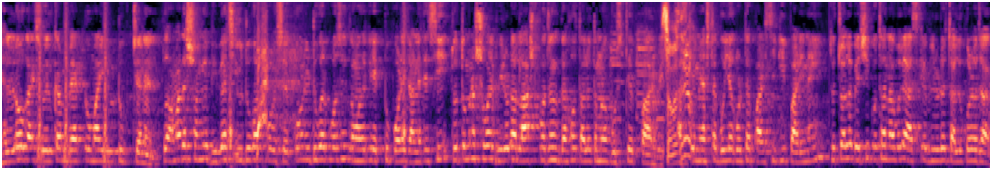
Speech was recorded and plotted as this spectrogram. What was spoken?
Hello guys welcome back to my YouTube channel তো আমাদের সঙ্গে ভিভাস ইউটিউবার করেছে কোন ইউটিউবার করেছে তোমাদেরকে একটু পরে জানাতেছি তো তোমরা সবাই ভিডিওটা লাস্ট পর্যন্ত দেখো তাহলে তোমরা বুঝতে পারবে। আজকে ম্যাচটা বুঝা করতে পারছি কি পারি নাই। তো চলো বেশি কথা না বলে আজকে ভিডিওটা চালু করা যাক।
